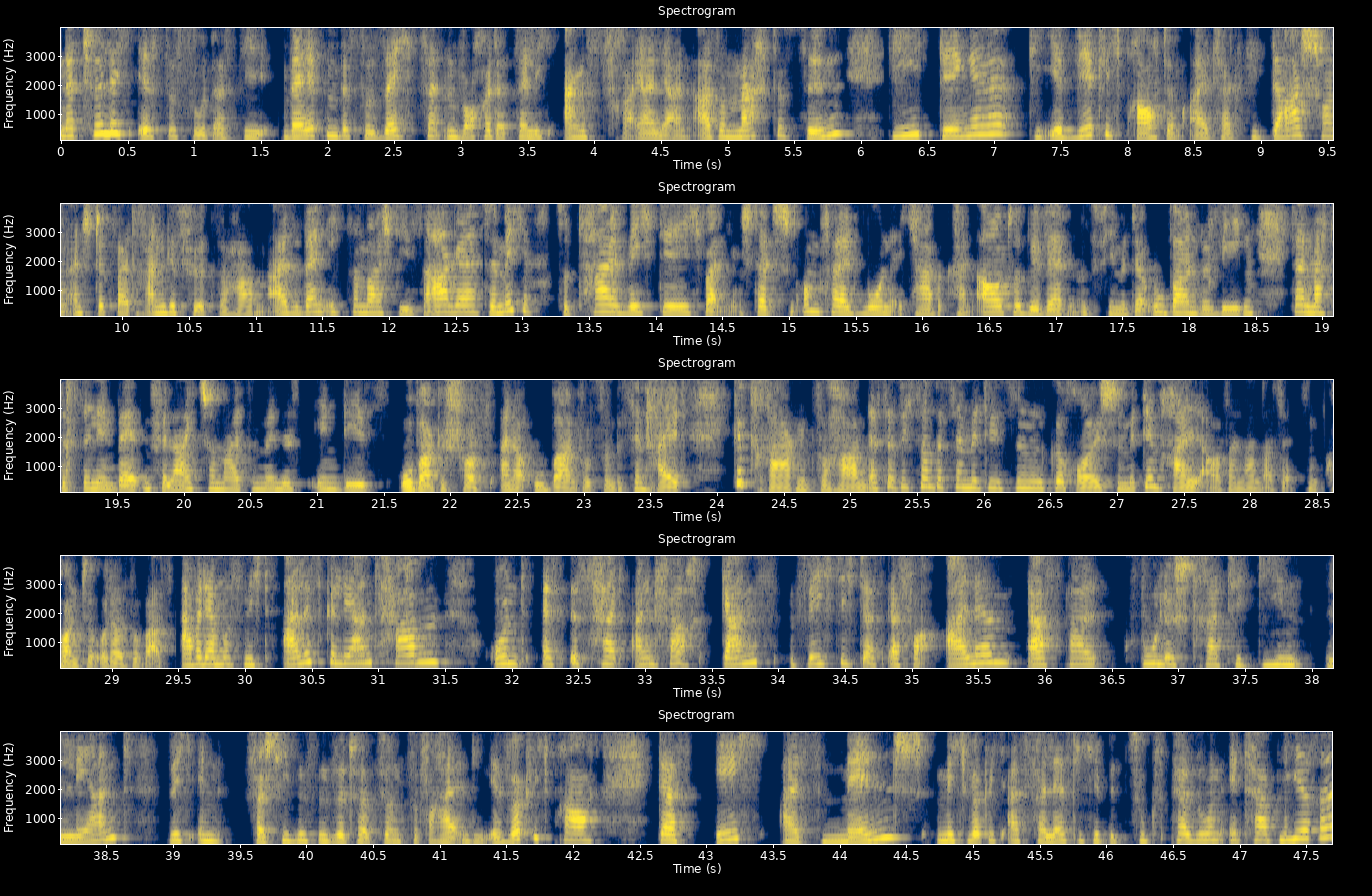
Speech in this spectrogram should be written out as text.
Natürlich ist es so, dass die Welpen bis zur 16. Woche tatsächlich angstfreier lernen. Also macht es Sinn, die Dinge, die ihr wirklich braucht im Alltag, sie da schon ein Stück weit rangeführt zu haben. Also wenn ich zum Beispiel sage, für mich ist es total wichtig, weil ich im städtischen Umfeld wohne, ich habe kein Auto, wir werden uns viel mit der U-Bahn bewegen, dann macht es Sinn, den Welpen vielleicht schon mal zumindest in das Obergeschoss einer U-Bahn, wo es so ein bisschen Halt getragen zu haben, dass er sich so ein bisschen mit diesen Geräuschen, mit dem Hall auseinandersetzen konnte oder sowas. Aber der muss nicht alles gelernt haben. Und es ist halt einfach ganz wichtig, dass er vor allem erstmal coole Strategien lernt, sich in verschiedensten Situationen zu verhalten, die ihr wirklich braucht, dass ich als Mensch mich wirklich als verlässliche Bezugsperson etabliere,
